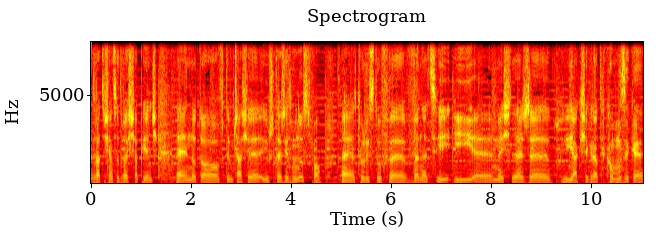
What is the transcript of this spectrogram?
2025, e, no to w tym czasie już też jest mnóstwo e, turystów e, w Wenecji i myślę, że jak się gra taką muzykę,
